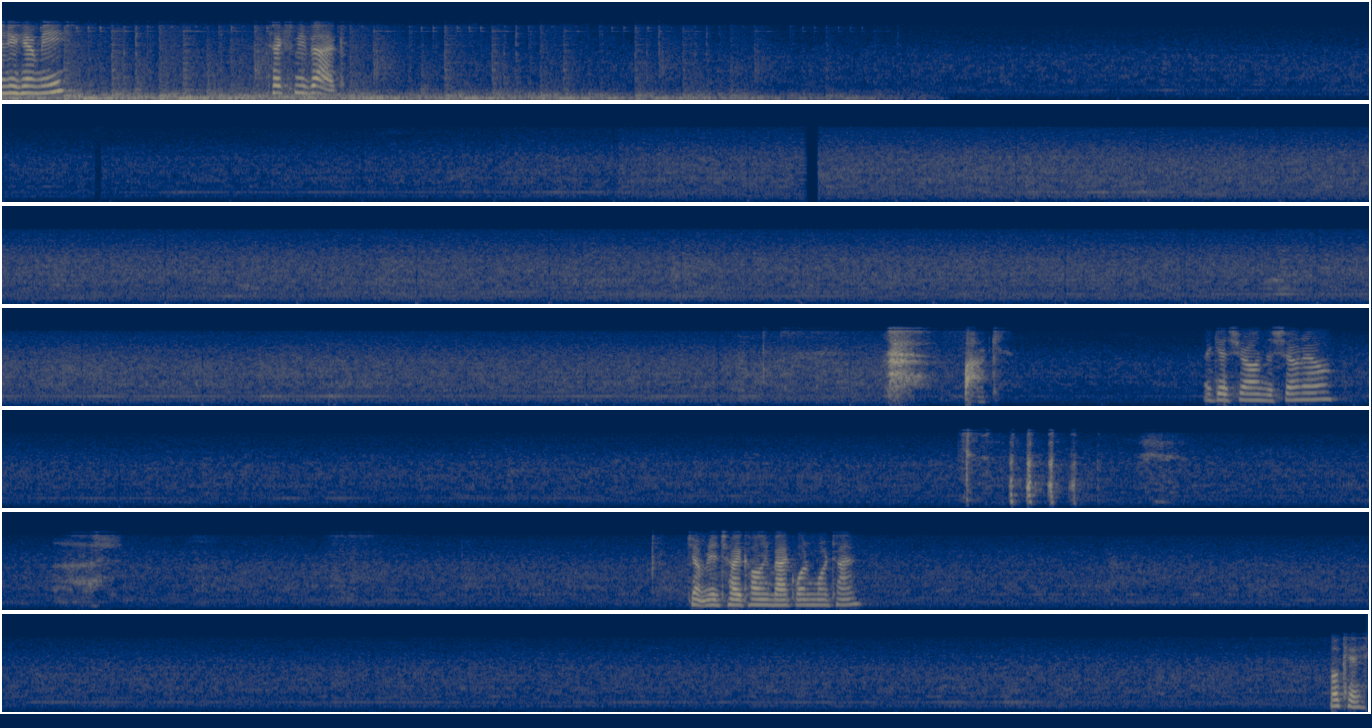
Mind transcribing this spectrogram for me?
Can you hear me? Text me back. I guess you're on the show now? Do you want me to try calling back one more time? Okay.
